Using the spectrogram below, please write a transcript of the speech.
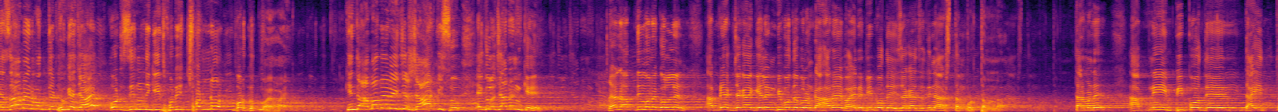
নিজামের মধ্যে ঢুকে যায়, ওর জিন্দগি পরিচ্ছন্ন বরকতময় হয়। কিন্তু আমাদের এই যে যা কিছু, এগুলো জানেন কে? না না, আপনি মনে করলেন, আপনি এক জায়গায় গেলেন, বিপদে বলেন হারে বাইরে বিপদে এই জায়গায় যদি না আসতাম, পড়তাম না। তার মানে আপনি বিপদের দায়িত্ব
